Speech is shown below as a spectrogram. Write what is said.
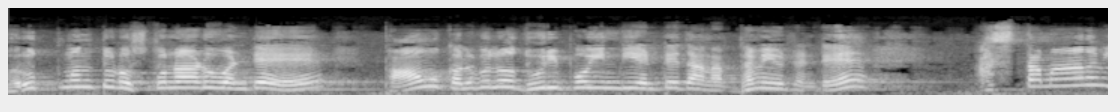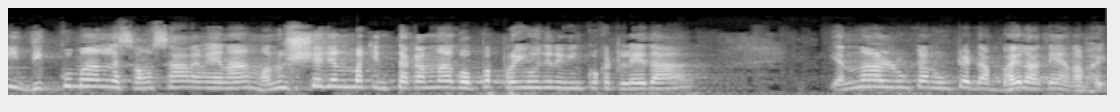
గరుత్మంతుడు వస్తున్నాడు అంటే పాము కలుగులో దూరిపోయింది అంటే దాని అర్థం ఏమిటంటే అస్తమానం ఈ దిక్కుమాల సంసారమేనా? మనుష్య జన్మకి ఇంతకన్నా గొప్ప ప్రయోజనం ఇంకొకటి లేదా? ఎన్నాళ్ళు ఉంటాను ఉంటే డెబ్భై లేకపోతే ఎనభై.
